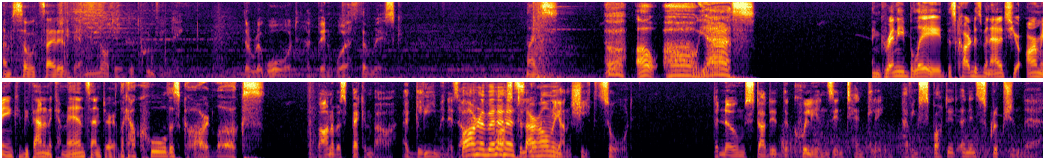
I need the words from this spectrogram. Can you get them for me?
I'm so excited. She then nodded approvingly. The reward had been worth the risk. Nice. oh, oh, yes. And Granny Blade. This card has been added to your army and can be found in a command center. Look how cool this card looks. Barnabas Beckenbauer, a gleam in his Barnabas, eye, asked to our look at the unsheathed sword. The gnome studied the quillions intently, having spotted an inscription there.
